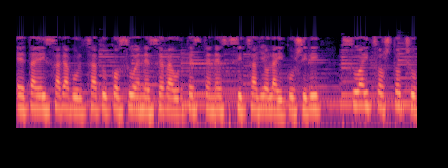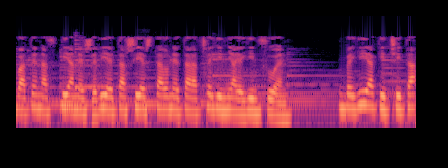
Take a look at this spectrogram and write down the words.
eta eizara bultzatuko zuen ezerra urtezten ez zitzaiola ikusirik, zuaitz ostotsu baten azpian eseri eta siesta honeta atsegina egin zuen. Begiak itxita,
